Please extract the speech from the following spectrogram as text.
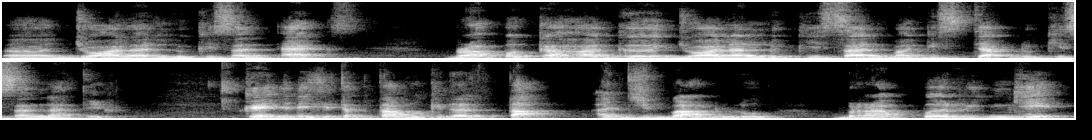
uh, jualan lukisan X. Berapakah harga jualan lukisan bagi setiap lukisan latif? Okey, jadi kita pertama kita letak ajibar dulu berapa ringgit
